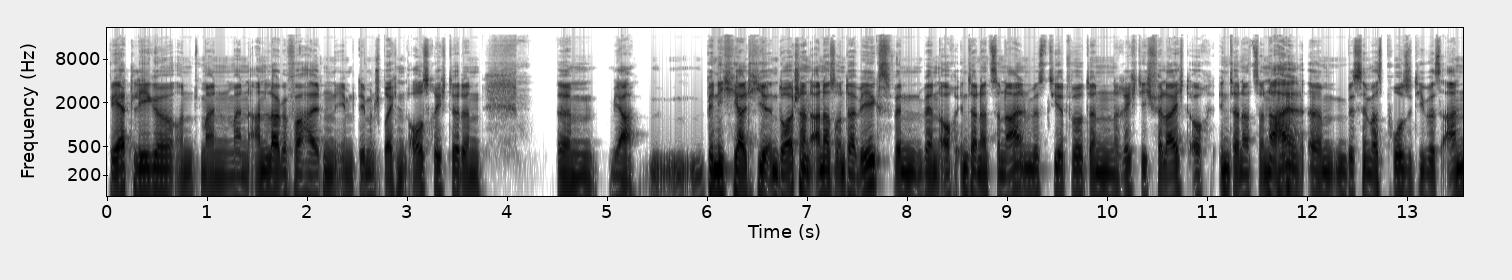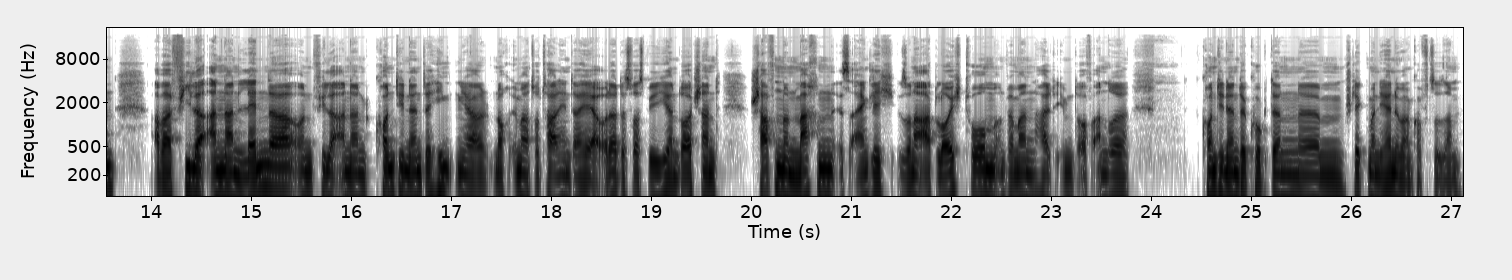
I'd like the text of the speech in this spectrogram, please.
Wert lege und mein, mein Anlageverhalten eben dementsprechend ausrichte, dann ähm, ja, bin ich halt hier in Deutschland anders unterwegs. Wenn, wenn auch international investiert wird, dann richte ich vielleicht auch international ähm, ein bisschen was Positives an. Aber viele anderen Länder und viele anderen Kontinente hinken ja noch immer total hinterher, oder? Das, was wir hier in Deutschland schaffen und machen, ist eigentlich so eine Art Leuchtturm. Und wenn man halt eben auf andere Kontinente guckt, dann ähm, schlägt man die Hände über den Kopf zusammen.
